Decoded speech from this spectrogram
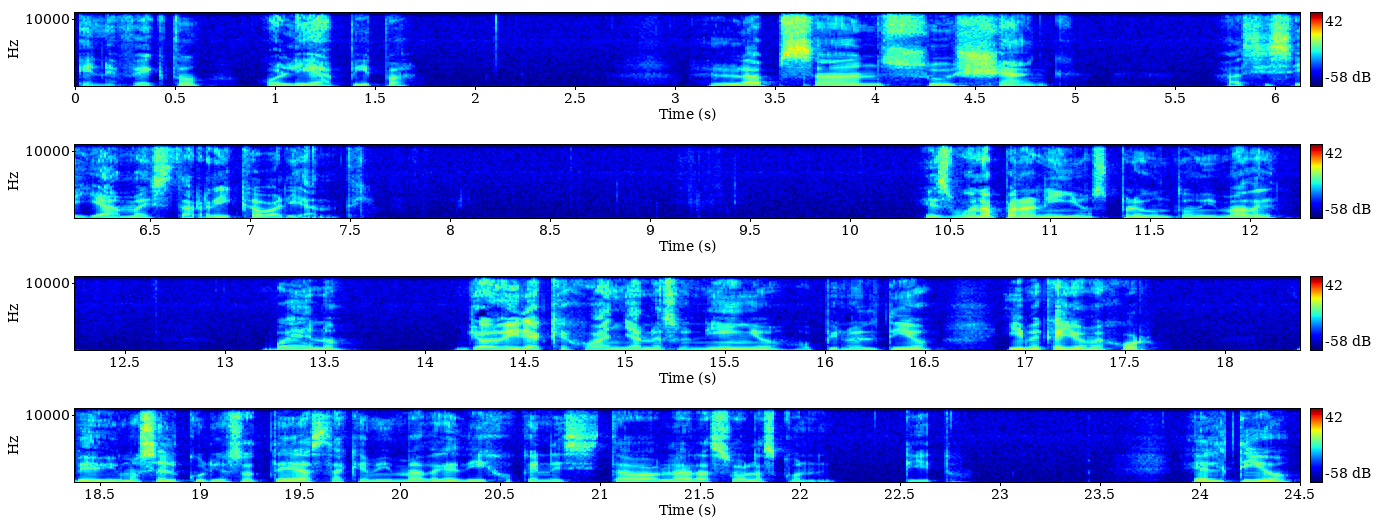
en efecto, olía a pipa. Lapsan Shank. Así se llama esta rica variante. ¿Es buena para niños? preguntó mi madre. Bueno, yo diría que Juan ya no es un niño, opinó el tío, y me cayó mejor. Bebimos el curioso té hasta que mi madre dijo que necesitaba hablar a solas con Tito. El tío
